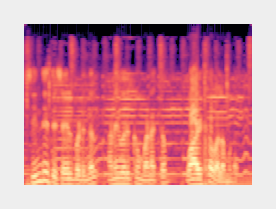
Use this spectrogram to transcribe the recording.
சிந்தித்து செயல்படுங்கள். அனைவருக்கும் வணக்கம். வாழ்க வளமுடன்.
